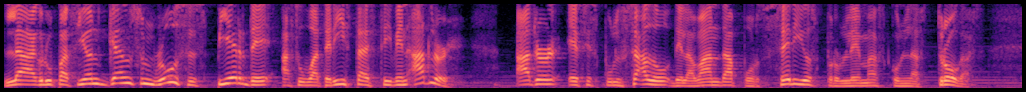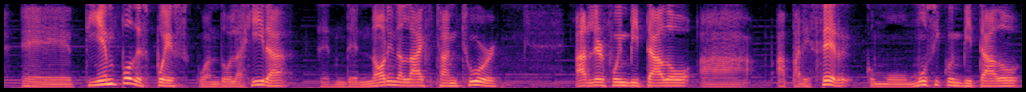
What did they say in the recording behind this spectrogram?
la agrupación Guns N' Roses pierde a su baterista Steven Adler. Adler es expulsado de la banda por serios problemas con las drogas. Eh, tiempo después, cuando la gira de Not in a Lifetime Tour, Adler fue invitado a aparecer como músico invitado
